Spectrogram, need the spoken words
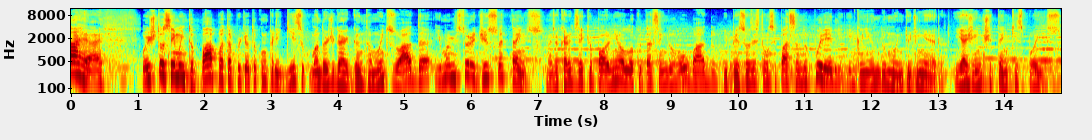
Ai, ai. Hoje tô sem muito papo, até porque eu tô com preguiça, com uma dor de garganta muito zoada e uma mistura disso é tenso. Mas eu quero dizer que o Paulinho Louco tá sendo roubado e pessoas estão se passando por ele e ganhando muito dinheiro. E a gente tem que expor isso.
